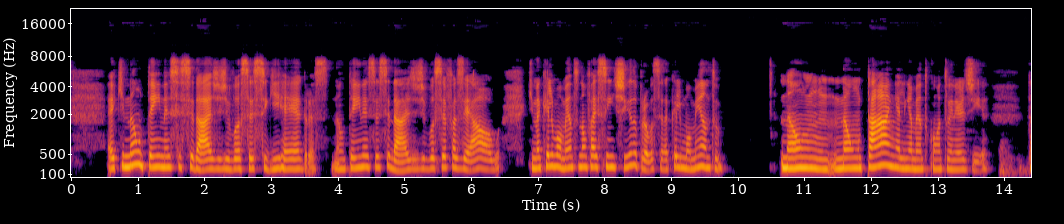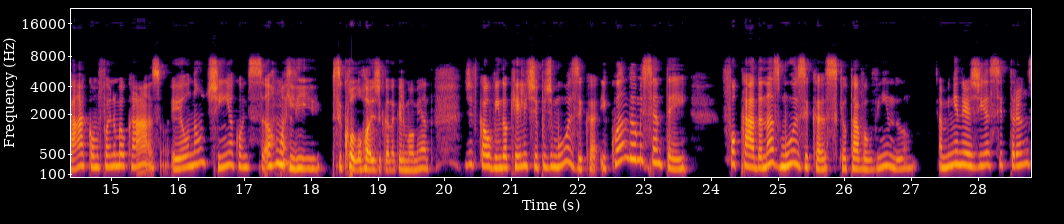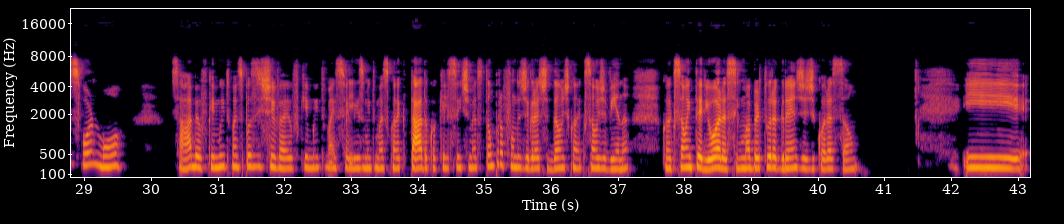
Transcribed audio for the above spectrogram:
é que não tem necessidade de você seguir regras, não tem necessidade de você fazer algo que naquele momento não faz sentido para você, naquele momento não não tá em alinhamento com a tua energia, tá? Como foi no meu caso, eu não tinha condição ali psicológica naquele momento de ficar ouvindo aquele tipo de música. E quando eu me sentei focada nas músicas que eu estava ouvindo, a minha energia se transformou sabe? Eu fiquei muito mais positiva, eu fiquei muito mais feliz, muito mais conectada com aquele sentimento tão profundo de gratidão, de conexão divina, conexão interior, assim, uma abertura grande de coração. E,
